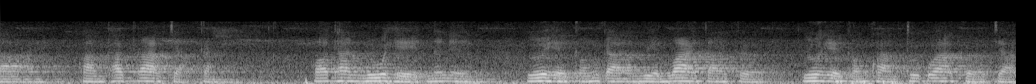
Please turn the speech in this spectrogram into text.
ตาย ความพัดพรากจากกัน เพราะท่านรู้เหตุนั่นเอง รู้เหตุของการเวียนว่ายตายเกิด รู้เหตุของความทุกข์ว่าเกิดจาก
